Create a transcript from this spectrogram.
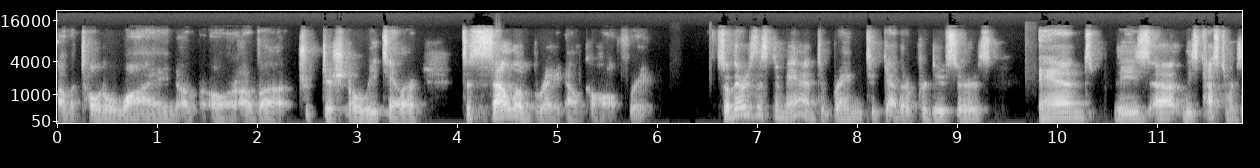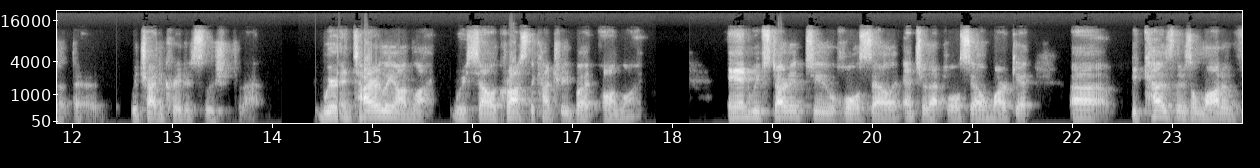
of a total wine or, or of a traditional retailer to celebrate alcohol free. So there's this demand to bring together producers and these uh, these customers out there. We tried to create a solution for that. We're entirely online. We sell across the country, but online. And we've started to wholesale and enter that wholesale market uh, because there's a lot of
